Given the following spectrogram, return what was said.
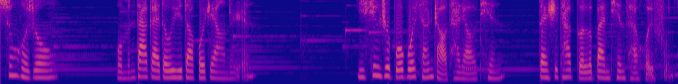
生活中，我们大概都遇到过这样的人：你兴致勃勃想找他聊天，但是他隔了半天才回复你。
